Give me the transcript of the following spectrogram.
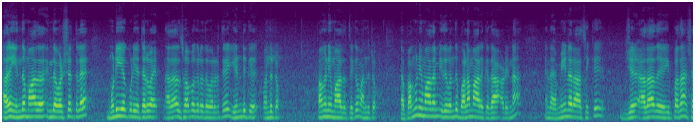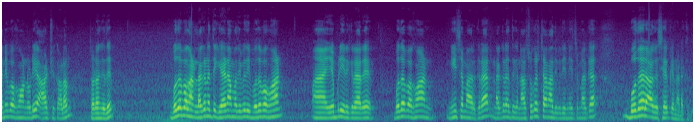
அதில் இந்த மாத இந்த வருஷத்தில் முடியக்கூடிய தருவாய் அதாவது சோபகிருத வருடத்தில் எண்டுக்கு வந்துட்டோம். பங்குனி மாதத்துக்கு வந்துட்டோம். இந்த பங்குனி மாதம் இது வந்து பலமாக இருக்குதா அப்படின்னா இந்த மீனராசிக்கு ஜ அதாவது இப்போ தான் சனி பகவானுடைய ஆட்சி காலம் தொடங்குது. புத பகவான் லக்னத்துக்கு ஏழாம் அதிபதி புத பகவான் எப்படி இருக்கிறாரு? புத பகவான் நீசமாக இருக்கிறார். லக்னத்துக்கு நான் சுகஸ்தானாதிபதி நீசமாக இருக்கார். புத ராக சேர்க்கை நடக்குது.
